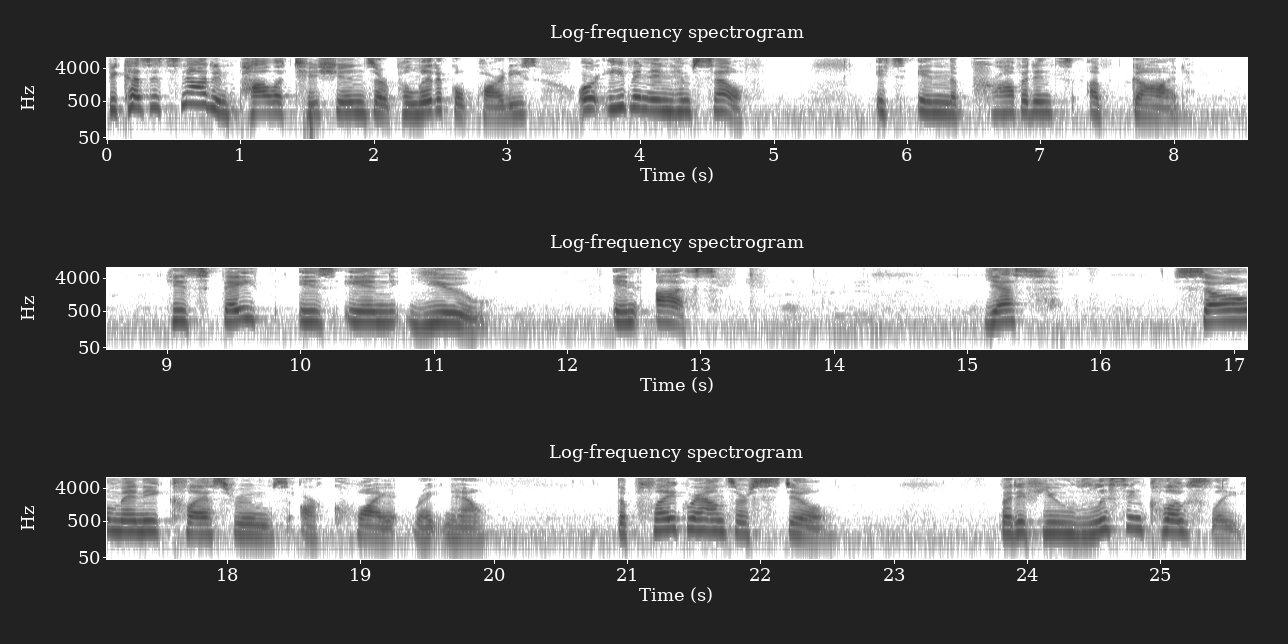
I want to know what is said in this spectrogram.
Because it's not in politicians or political parties or even in himself. It's in the providence of God. His faith is in you, in us. Yes, so many classrooms are quiet right now. The playgrounds are still. But if you listen closely,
